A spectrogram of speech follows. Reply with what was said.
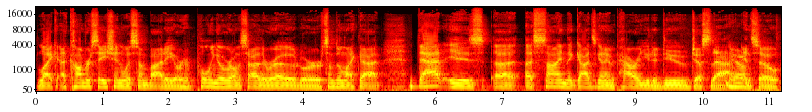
like a conversation with somebody or pulling over on the side of the road or something like that, that is a, a sign that God's going to empower you to do just that. Yeah. And so,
